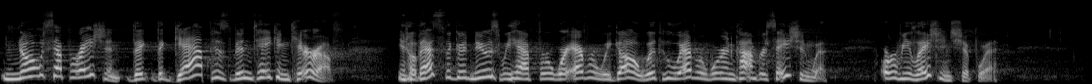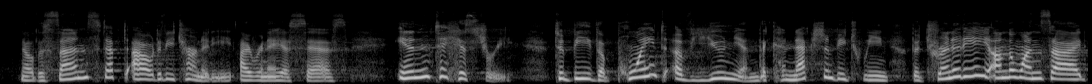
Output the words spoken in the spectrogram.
no separation. The, the gap has been taken care of. You know, that's the good news we have for wherever we go with whoever we're in conversation with or relationship with. Now, the Son stepped out of eternity, Irenaeus says, into history to be the point of union, the connection between the Trinity on the one side,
